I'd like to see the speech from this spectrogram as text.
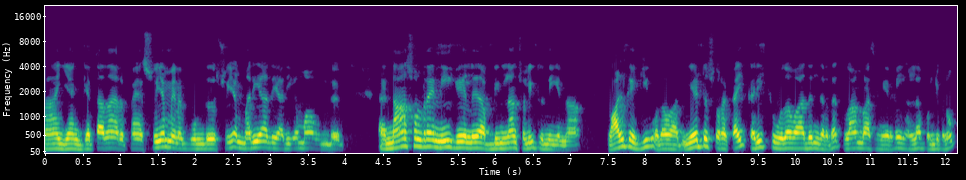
நான் என் கெத்தா தான் இருப்பேன். சுயம் எனக்கு உண்டு. சுய மரியாதை அதிகமா உண்டு. நான் சொல்றேன் நீ கேளு அப்படின்லாம் சொல்லிட்டு இருந்தீங்கன்னா வாழ்க்கைக்கு உதவாது. ஏட்டு சுரக்காய் கறிக்கு உதவாதுங்கிறத துலாம் ராசி நேர்கள் நல்லா புரிஞ்சுக்கணும்.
